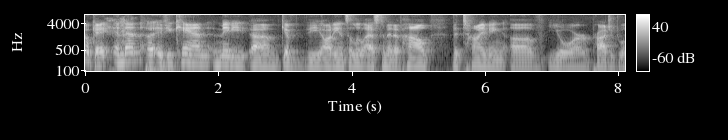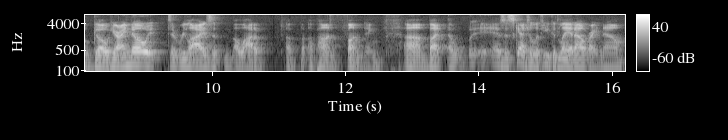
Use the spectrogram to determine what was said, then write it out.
Okay, and then if you can maybe um, give the audience a little estimate of how the timing of your project will go here. I know it relies a lot of upon funding. Um, but uh, as a schedule, if you could lay it out right now,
